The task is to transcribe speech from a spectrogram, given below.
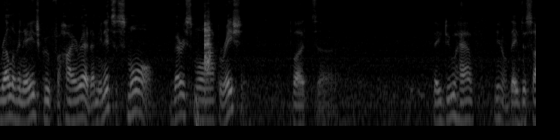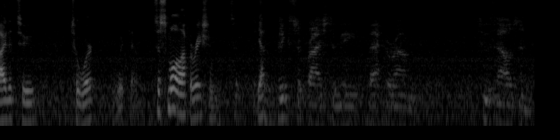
relevant age group for higher ed. I mean, it's a small, very small operation, but uh, they do have, you know, they've decided to, to work with them. It's a small operation. It's a, it's yeah. a big surprise to me back around 2000.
